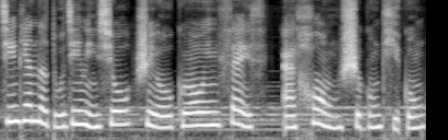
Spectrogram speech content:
今天的读经灵修是由 Growing Faith at Home 施工提供。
